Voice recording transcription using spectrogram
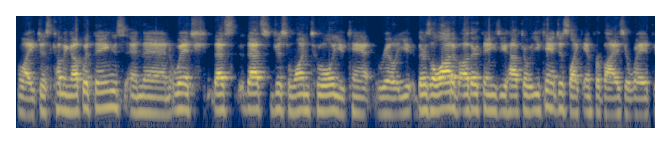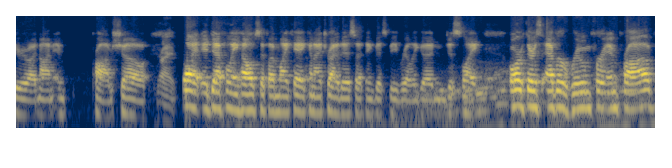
like just coming up with things and then which that's that's just one tool you can't really you, there's a lot of other things you have to you can't just like improvise your way through a non improv show. Right. But it definitely helps if i'm like hey can i try this? I think this would be really good and just like or if there's ever room for improv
